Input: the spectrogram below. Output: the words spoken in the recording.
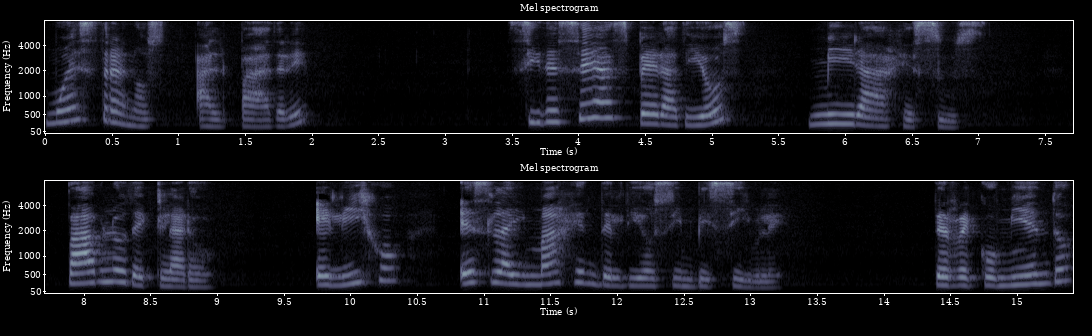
muéstranos al Padre? Si deseas ver a Dios, mira a Jesús. Pablo declaró, el Hijo es la imagen del Dios invisible. Te recomiendo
